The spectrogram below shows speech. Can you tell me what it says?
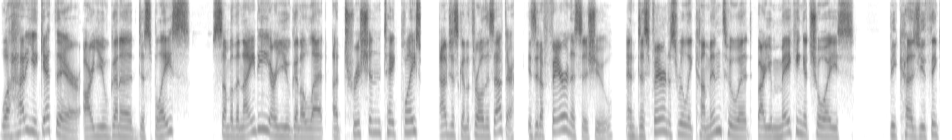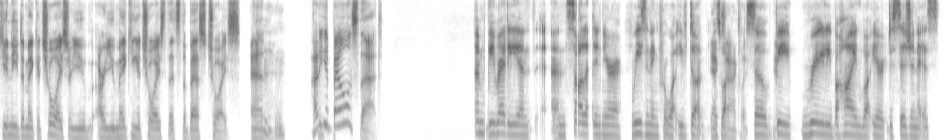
Well, how do you get there? Are you going to displace some of the 90? Are you going to let attrition take place? I'm just going to throw this out there. Is it a fairness issue? And does fairness really come into it? Are you making a choice because you think you need to make a choice? Or you are you making a choice that's the best choice? And mm-hmm. How do you balance that? and be ready and and solid in your reasoning for what you've done exactly. Well. So yeah. be really behind what your decision is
